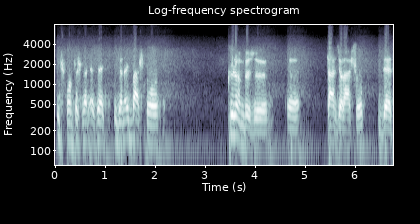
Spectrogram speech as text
is fontos, mert ezek ugyan egymástól különböző tárgyalások, de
